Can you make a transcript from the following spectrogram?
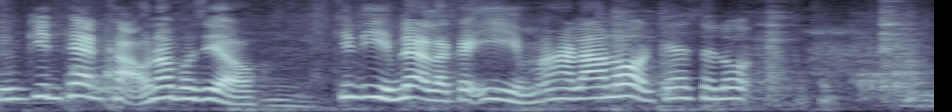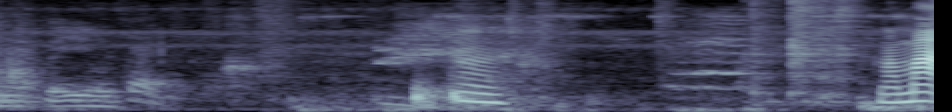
ยังกินแทนเขาวเนาะพอเสียว กินอิ่มแล้วแล้วก็อิ่มอาหารลาโลดแก้ใส่โลด มมาม่า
